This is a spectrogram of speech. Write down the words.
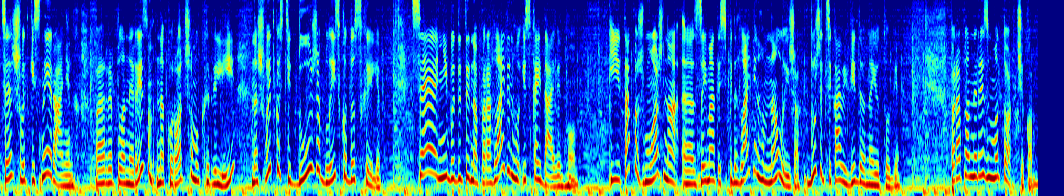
це швидкісний ранінг, парапланеризм на коротшому крилі на швидкості дуже близько до схилів. Це ніби дитина параглайдингу і скайдайвінгу. І також можна е, займатися спідглайдінгом на лижах. Дуже цікаві відео на Ютубі. Парапланеризм моторчиком,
